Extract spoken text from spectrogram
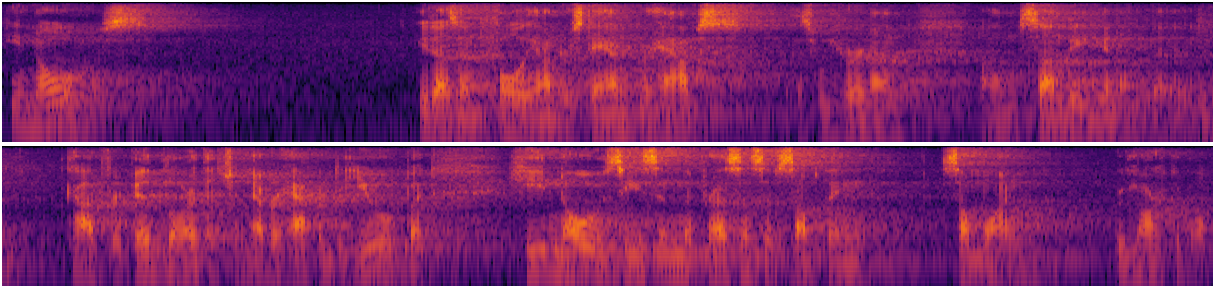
He knows. He doesn't fully understand, perhaps, as we heard on on Sunday, you know, uh, God forbid, Lord, that should never happen to you, but he knows he's in the presence of something, someone remarkable.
